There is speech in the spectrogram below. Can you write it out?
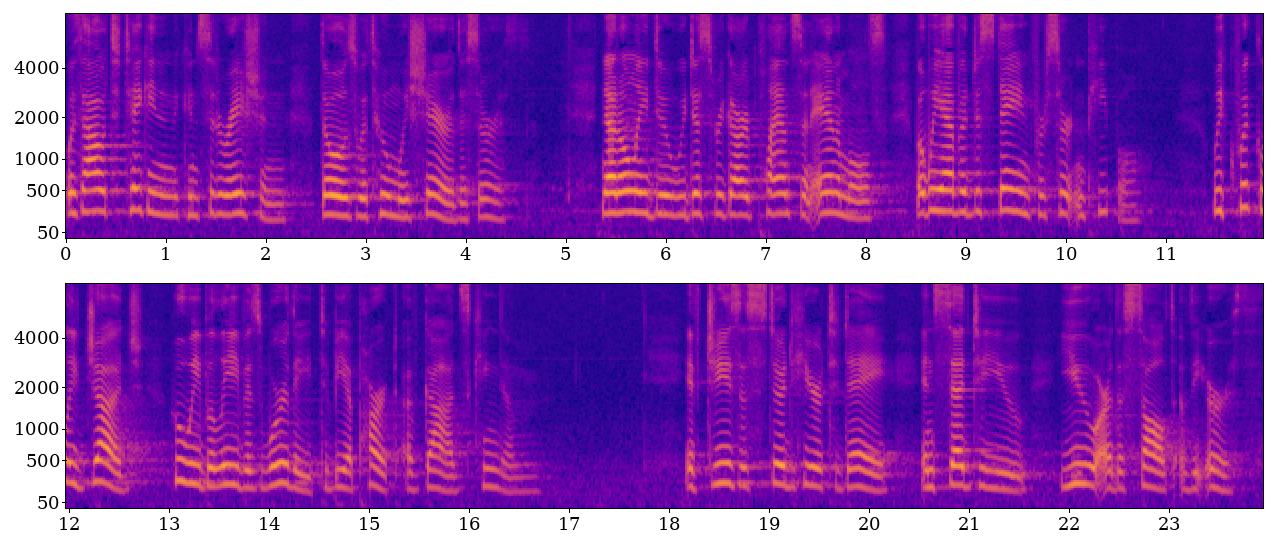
without taking into consideration those with whom we share this earth. Not only do we disregard plants and animals, but we have a disdain for certain people. We quickly judge who we believe is worthy to be a part of God's kingdom. If Jesus stood here today and said to you, You are the salt of the earth,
